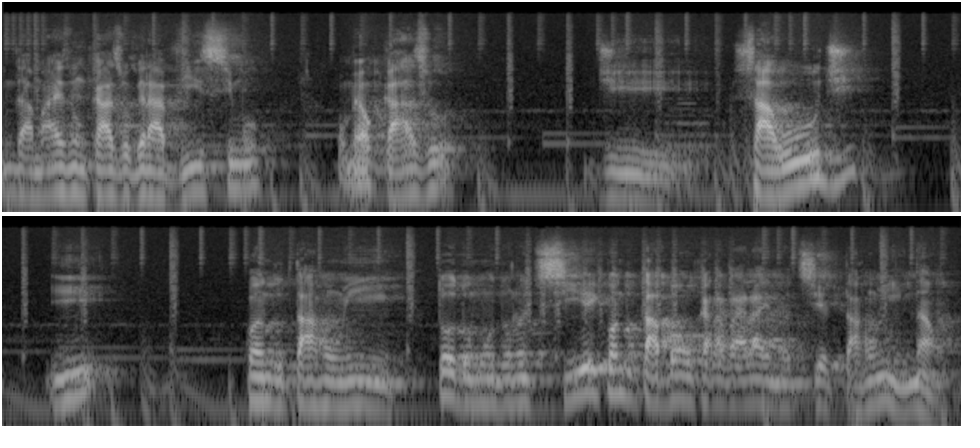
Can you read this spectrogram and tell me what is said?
ainda mais num caso gravíssimo, como é o caso de saúde e quando está ruim todo mundo noticia e quando está bom o cara vai lá e noticia que está ruim. Não.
